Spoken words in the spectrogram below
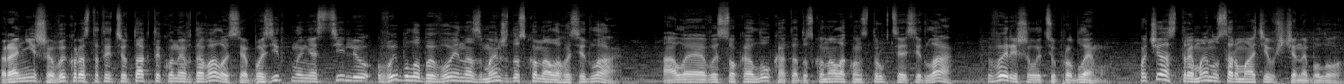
Раніше використати цю тактику не вдавалося, бо зіткнення з ціллю вибуло би воїна з менш досконалого сідла. Але висока лука та досконала конструкція сідла вирішили цю проблему. хоча стремену сарматів ще не було.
